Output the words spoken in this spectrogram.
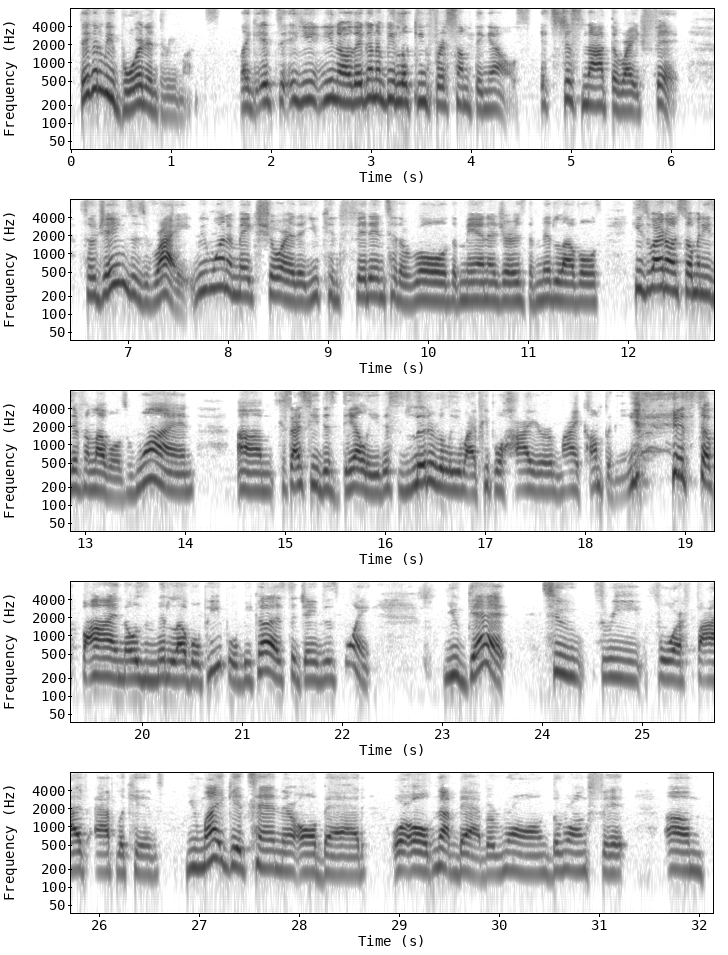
they're going to be bored in three months. Like it's, you, you know, they're going to be looking for something else. It's just not the right fit. So James is right. We want to make sure that you can fit into the role, the managers, the mid levels. He's right on so many different levels. One, because um, I see this daily. This is literally why people hire my company is to find those mid level people. Because to James's point, you get two, three, four, five applicants. You might get 10, they're all bad or all not bad, but wrong, the wrong fit. Um,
